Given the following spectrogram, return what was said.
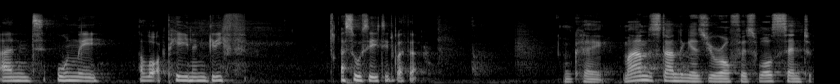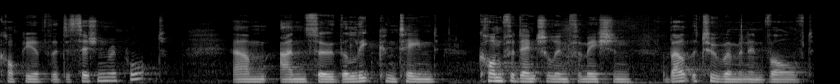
and only a lot of pain and grief associated with it. Okay. My understanding is your office was sent a copy of the decision report. Um, and so the leak contained confidential information about the two women involved.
